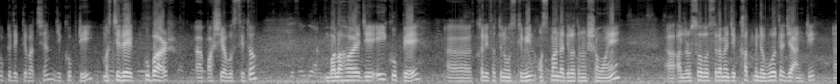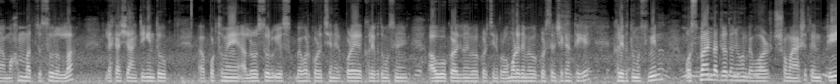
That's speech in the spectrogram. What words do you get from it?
কূপটি দেখতে পাচ্ছেন যে কূপটি মসজিদে কুবার পাশে অবস্থিত। বলা হয় যে এই কূপে খলিফাতুল মুসলিমিন ওসমান রাদিলতনের সময়ে আল্লাহ রসুল্লাহ সাল্লামের যে খাতমিন নবুয়তের যে আংটি মোহাম্মদ রসুল্লাহ লেখা সে আংটি কিন্তু প্রথমে আল্লাহ রসুল ইউস ব্যবহার করেছেন, এরপরে খলিফাতুল মুসলিম আবু রাদিয়াল্লাহু ব্যবহার করেছেন, এরপর রাদিয়াল্লাহু ব্যবহার করেছেন, সেখান থেকে খলিফাতুল মুসলিমিন ওসমান রাদিল্লাহ যখন ব্যবহার সময় আসে, তখন তিনি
